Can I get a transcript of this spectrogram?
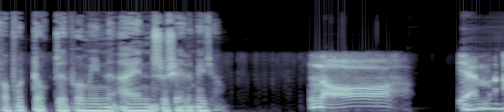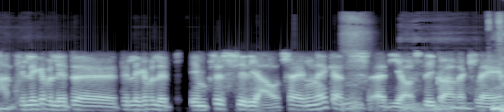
for produktet på mine egne sociale medier. Nå, jamen, jamen, det ligger vel lidt, øh, det ligger vel lidt implicit i aftalen, ikke? At, at I også lige gør reklame.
